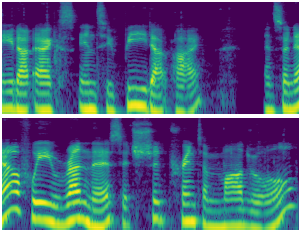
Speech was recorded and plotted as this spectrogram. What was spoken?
a.x into b.py. And so now if we run this, it should print a module.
